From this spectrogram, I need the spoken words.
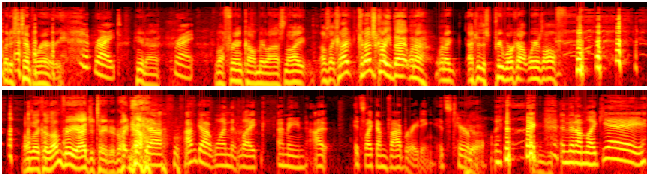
but it's temporary. Right. You know, Right. my friend called me last night. I was like, "Can I can I just call you back when I when I after this pre workout wears off?" I was like, "Cause I'm very agitated right now." Yeah. I've got one that like I mean, I it's like I'm vibrating. It's terrible. Mm-hmm. and then I'm like, "Yay."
